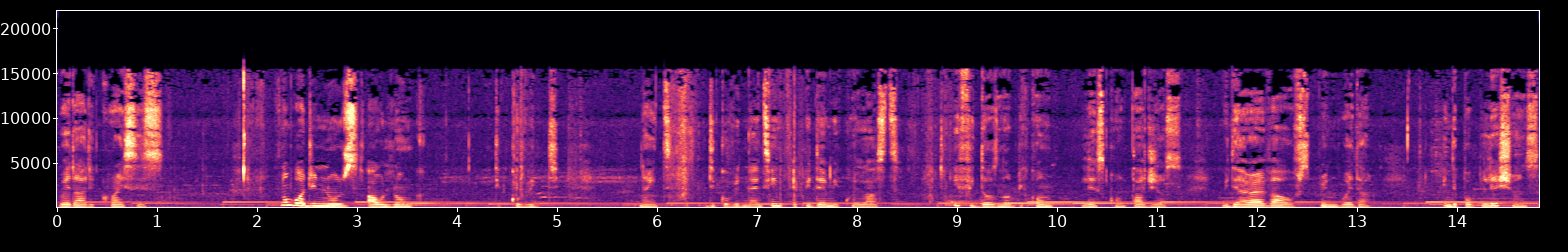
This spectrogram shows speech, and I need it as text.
weather the crisis. Nobody knows how long the COVID-19 the COVID-19 epidemic will last if it does not become less contagious with the arrival of spring weather in the populations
